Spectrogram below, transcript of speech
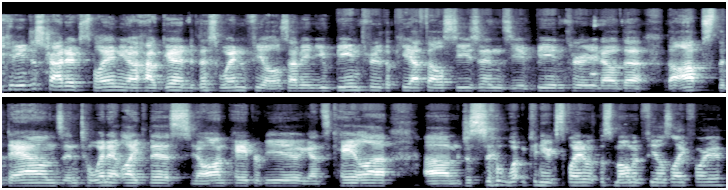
can you just try to explain, you know, how good this win feels? I mean, you've been through the PFL seasons, you've been through, you know, the the ups, the downs, and to win it like this, you know, on pay per view against Kayla, um, just what can you explain what this moment feels like for you?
